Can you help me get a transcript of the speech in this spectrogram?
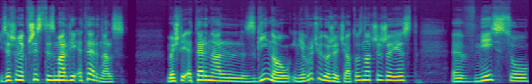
I zresztą jak wszyscy zmarli Eternals. Bo jeśli Eternal zginął i nie wrócił do życia, to znaczy, że jest e, w miejscu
